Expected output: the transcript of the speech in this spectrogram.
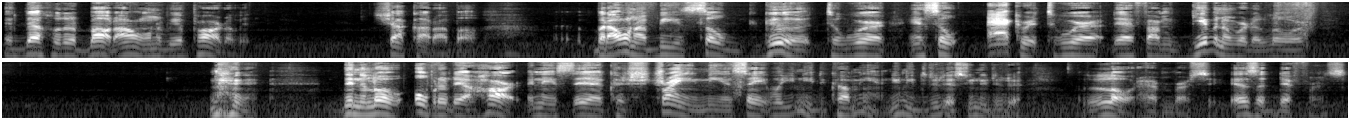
If that's what it's about, I don't want to be a part of it. Shakarabo. But I want to be so good to where and so accurate to where if I'm giving a word of the Lord, then the Lord will open up their heart and then say, constrain me and say, well, you need to come in. You need to do this. You need to do that. Lord have mercy. There's a difference.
